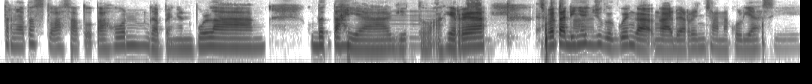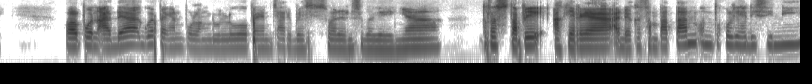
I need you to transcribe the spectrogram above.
ternyata setelah satu tahun nggak pengen pulang gue betah ya gitu. Hmm. akhirnya sebenarnya tadinya juga gue nggak nggak ada rencana kuliah sih. Walaupun ada gue pengen pulang dulu pengen cari beasiswa dan sebagainya. Terus tapi akhirnya ada kesempatan untuk kuliah di sini.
